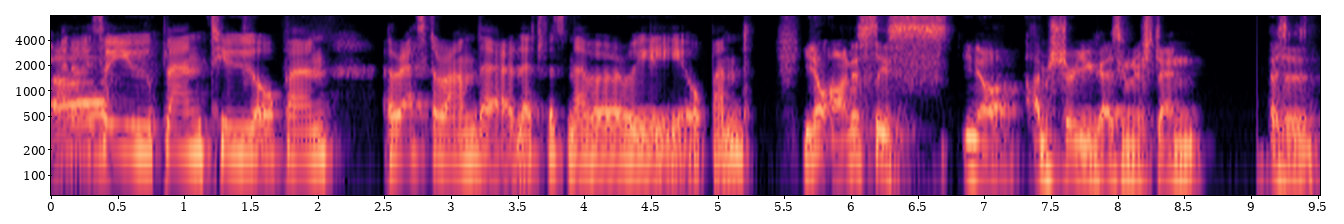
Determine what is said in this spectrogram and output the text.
uh, and also you planned to open a restaurant there that was never really opened. You know, honestly, you know, I'm sure you guys can understand as a,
